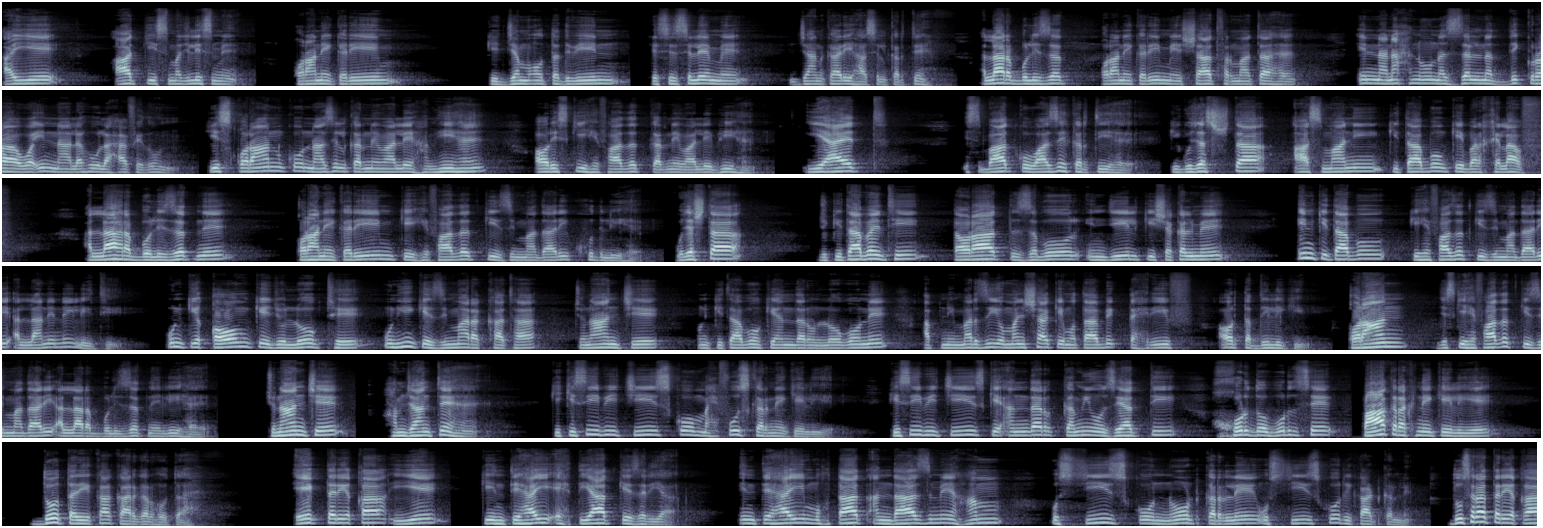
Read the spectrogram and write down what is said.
आइए आज की इस मजलिस में कुरान करीम की जम व तदवीन के सिलसिले में जानकारी हासिल करते हैं। अल्लाह रब्बुल इज़्ज़त कुरान करीम में इरशाद फरमाता है इन नहनु नज़ल दिक्रा व इन्ना लहू लहाफ़िदून कि इस कुरान को नाजिल करने वाले हम ही हैं और इसकी हिफाजत करने वाले भी हैं। ये आयत इस बात को वाजह करती है कि गुज्त आसमानी किताबों के बरखिलाफ़ अल्लाह रब्बुल इज़्ज़त ने कुरान करीम की हिफाजत की ज़िम्मेदारी खुद ली है। गुज्त जो किताबें थीं, तौरात, ज़बूर, इंजील की शक्ल में, इन किताबों की हिफाजत की ज़िम्मेदारी अल्लाह ने नहीं ली थी। उनकी कौम के जो लोग थे, उन्हीं के ज़िम्मा रखा था, चुनानचे उन किताबों के अंदर उन लोगों ने अपनी मर्ज़ी और मंशा के मुताबिक तहरीफ़ और तब्दीली की। कुरान, जिसकी हिफाजत की ज़िम्मेदारी अल्लाह रब्बुल इज़्ज़त ने ली है चुनानचे हम जानते हैं कि किसी भी चीज़ को महफूज करने के लिए, किसी भी चीज़ के अंदर कमी व ज़्यादती खुर्द व बुर्द से पाक रखने के लिए दो तरीक़ा कारगर होता है। एक तरीक़ा ये कि इंतहाई एहतियात के ज़रिया, इंतहाई मुहतात अंदाज में हम उस चीज़ को नोट कर लें, उस चीज़ को रिकॉर्ड कर लें। दूसरा तरीक़ा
